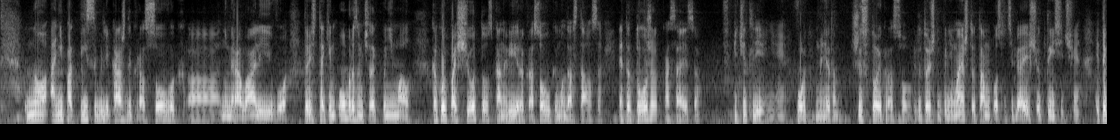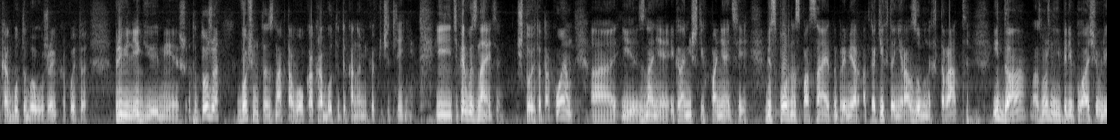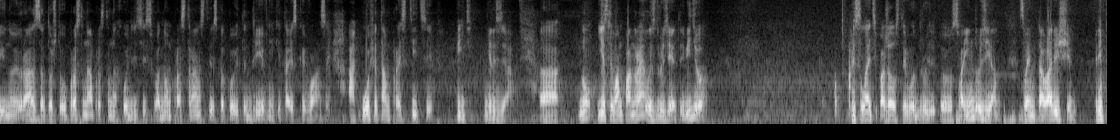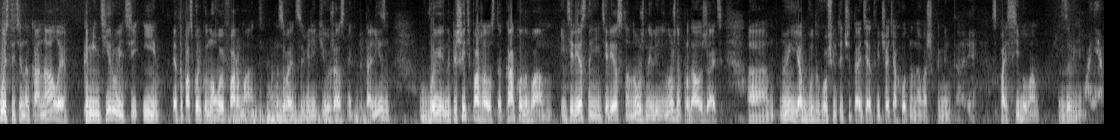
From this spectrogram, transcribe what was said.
но они подписывали каждый кроссовок, а, нумеровали его, то есть таким образом человек понимал, какой по счету с конвейера кроссовок ему достался. Это тоже касается впечатление. Вот, меня там шестой кроссовок, ты точно понимаешь, что там после тебя еще тысячи, и ты как будто бы уже какую-то привилегию имеешь. Это тоже, в общем-то, знак того, как работает экономика впечатлений. И теперь вы знаете, что это такое, а, и знание экономических понятий бесспорно спасает, например, от каких-то неразумных трат. И да, возможно, не переплачивали иной раз за то, что вы просто-напросто находитесь в одном пространстве с какой-то древней китайской вазой. А кофе там, простите, пить нельзя. А, ну, если вам понравилось, друзья, это видео, присылайте, пожалуйста, его друз... Э, своим друзьям, своим товарищам, репостите на каналы, комментируйте. И это поскольку новый формат, называется «Великий и ужасный капитализм», вы напишите, пожалуйста, как он вам, интересно, неинтересно, нужно или не нужно продолжать. А, ну и я буду, в общем-то, читать и отвечать охотно на ваши комментарии. Спасибо вам за внимание.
